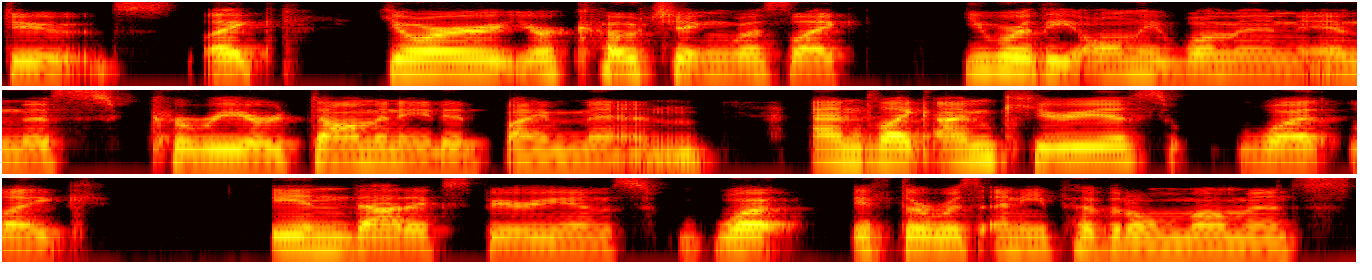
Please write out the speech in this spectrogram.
dudes like your your coaching was like you were the only woman in this career dominated by men and like i'm curious what like in that experience what if there was any pivotal moments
